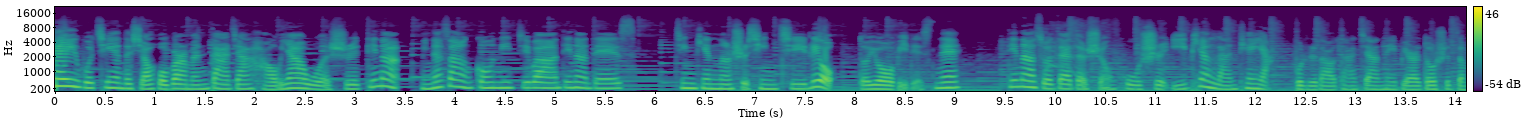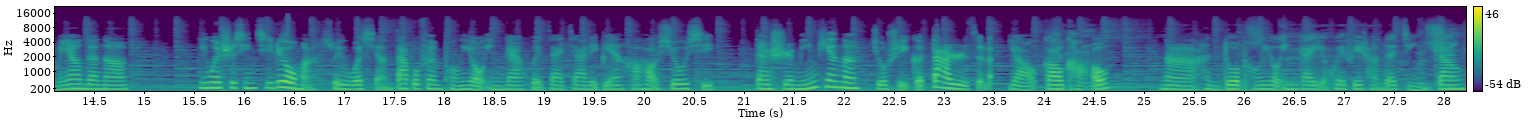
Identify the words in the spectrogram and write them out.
嘿，我亲爱的小伙伴们，大家好呀！我是蒂娜，皆さんこんにちは、蒂娜です。今天呢是星期六、土曜日ですね。蒂娜所在的神户是一片蓝天呀，不知道大家那边都是怎么样的呢？因为是星期六嘛，所以我想大部分朋友应该会在家里边好好休息。但是明天呢，就是一个大日子了，要高考，那很多朋友应该也会非常的紧张。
